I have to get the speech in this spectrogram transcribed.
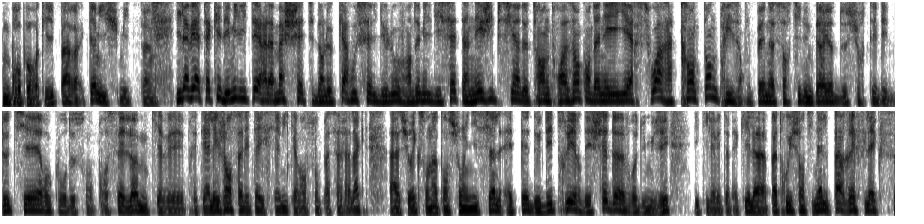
Un propos recueilli par Camille Schmitt. Il avait attaqué des militaires à la machette dans le carrousel du Louvre en 2017, un Égyptien de 33 ans condamné hier soir à 30 ans de prison. Peine assortie d'une période de sûreté des deux tiers. Au cours de son procès, l'homme qui avait prêté allégeance à l'État islamique avant son passage à l'acte a assuré que son intention initiale était de détruire des chefs-d'œuvre du musée et qu'il avait attaqué la patrouille Sentinelle par réflexe.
